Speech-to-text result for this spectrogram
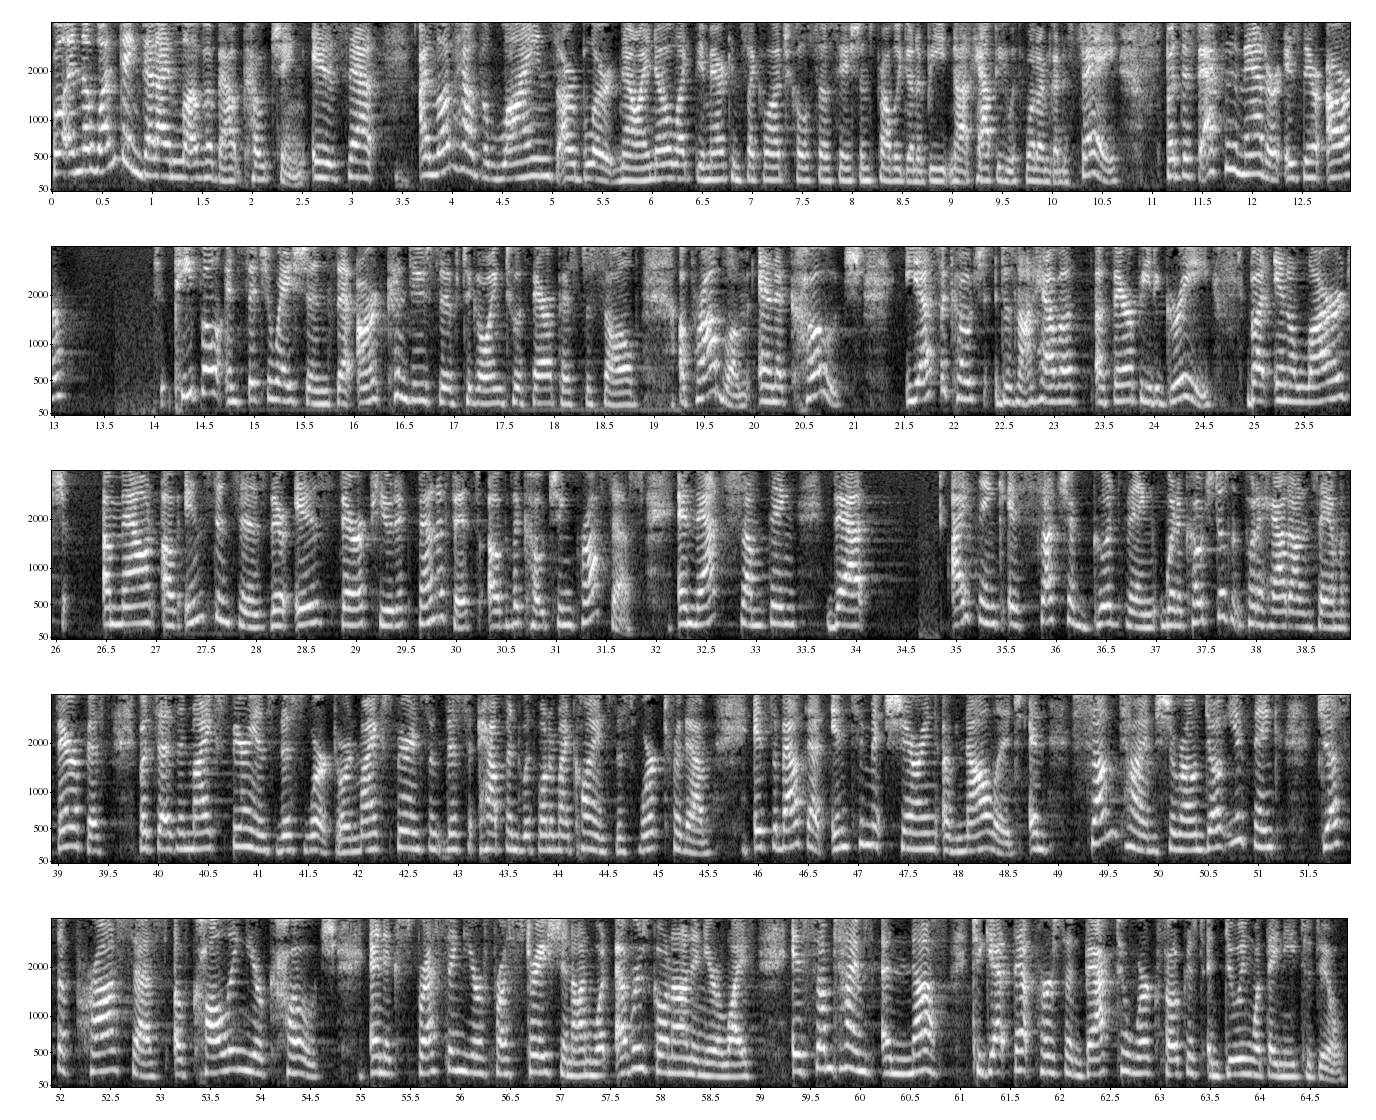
Well, and the one thing that I love about coaching is that I love how the lines are blurred. Now, I know like the American Psychological Association is probably going to be not happy with what I'm going to say, but the fact of the matter is there are people and situations that aren't conducive to going to a therapist to solve a problem. And a coach, yes, a coach does not have a, a therapy degree, but in a large amount of instances, there is therapeutic benefits of the coaching process. And that's something that I think is such a good thing when a coach doesn't put a hat on and say, I'm a therapist, but says, in my experience, this worked, or in my experience, this happened with one of my clients, this worked for them. It's about that intimate sharing of knowledge. And sometimes, SharRon, don't you think just the process of calling your coach and expressing your frustration on whatever's going on in your life is sometimes enough to get that person back to work focused and doing what they need to do.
